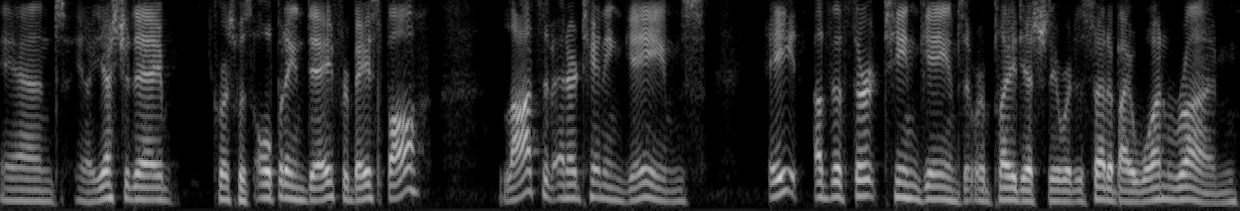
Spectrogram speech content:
And, you know, yesterday, of course, was opening day for baseball. Lots of entertaining games eight of the 13 games that were played yesterday were decided by one run,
